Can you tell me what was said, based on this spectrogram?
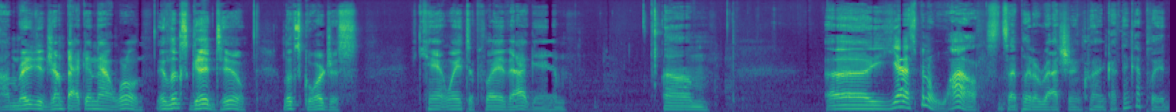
I'm ready to jump back in that world. It looks good too. Looks gorgeous. Can't wait to play that game. Um, uh, yeah, it's been a while since I played a Ratchet and Clank. I think I played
